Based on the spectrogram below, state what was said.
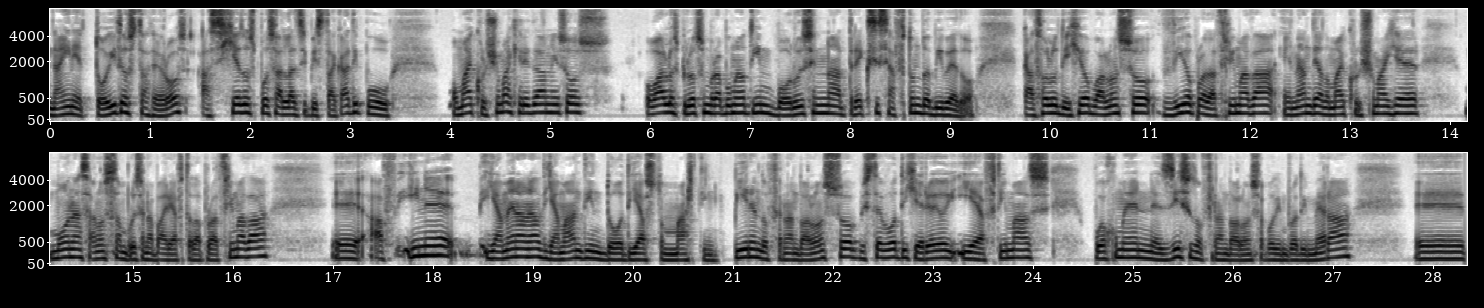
να είναι το ίδιος σταθερός, ασχέτως πώς αλλάζει η πίστα. Κάτι που ο Μάικλ Σούμαχερ ήταν ίσως ο άλλος πιλότος μπορεί να πούμε ότι μπορούσε να τρέξει σε αυτόν το επίπεδο. Καθόλου τυχαίο που ο Αλόνσο δύο πρωταθλήματα ενάντια του Μάικλ Σούμαχερ. Μόνο ο Αλόνσο θα μπορούσε να πάρει αυτά τα πρωταθλήματα. Ε, είναι για μένα ένα διαμάντι το ότι Άστον Μάρτιν πήρε τον Φερνάντο Αλόνσο. Πιστεύω ότι τυχεροί οι εαυτοί μας που έχουμε ζήσει τον Φερνάντο Αλόνσο από την πρώτη μέρα. Ε,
